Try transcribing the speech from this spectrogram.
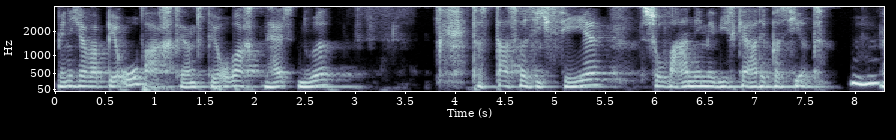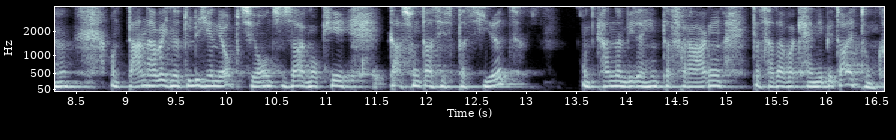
Wenn ich aber beobachte, und beobachten heißt nur, dass das, was ich sehe, so wahrnehme, wie es gerade passiert. Mhm. Ja, und dann habe ich natürlich eine Option zu sagen, okay, das und das ist passiert und kann dann wieder hinterfragen, das hat aber keine Bedeutung.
